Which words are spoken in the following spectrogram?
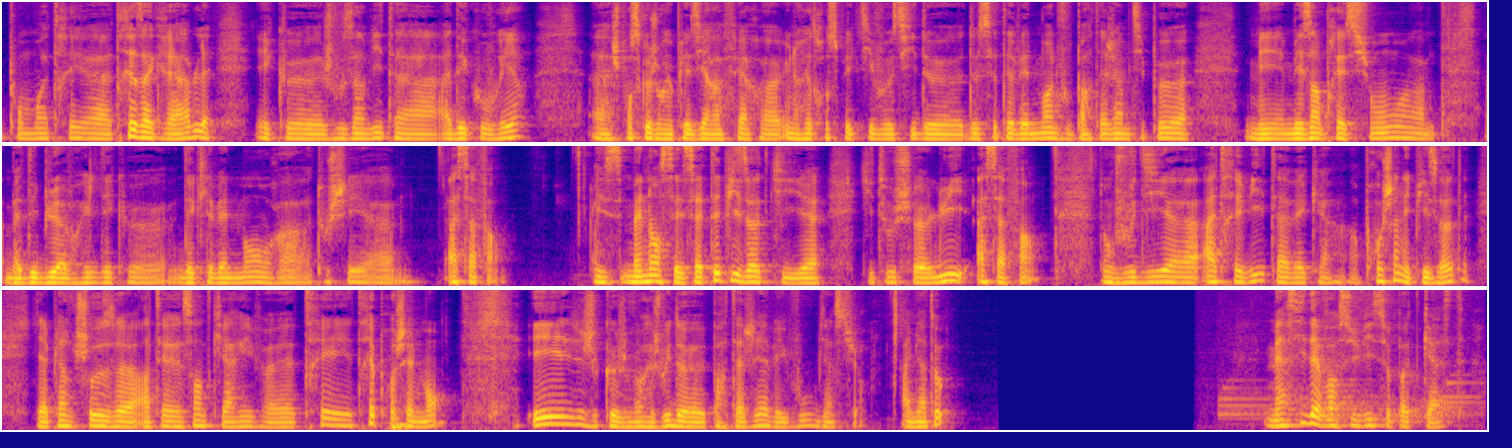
pour moi très très agréable et que je vous invite à, découvrir. je pense que j'aurai plaisir à faire une rétrospective aussi de, de cet événement, de vous partager un petit peu mes, mes impressions bah, début avril dès que dès que l'événement aura touché à sa fin. Et maintenant, c'est cet épisode qui, euh, qui touche euh, lui à sa fin. Donc je vous dis euh, à très vite avec un prochain épisode. Il y a plein de choses intéressantes qui arrivent très très prochainement et que je me réjouis de partager avec vous, bien sûr. À bientôt. Merci d'avoir suivi ce podcast.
